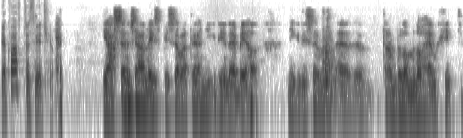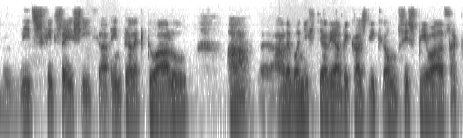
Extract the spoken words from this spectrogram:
Jak vás přesvědčil? Já jsem žádný spisovatel nikdy nebyl. Nikdy jsem, eh, tam bylo mnohem chyt, víc chytřejších a intelektuálů, a, eh, ale oni chtěli, aby každý k tomu přispíval, tak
